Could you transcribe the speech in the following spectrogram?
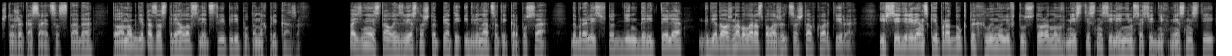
Что же касается стада, то оно где-то застряло вследствие перепутанных приказов. Позднее стало известно, что пятый и двенадцатый корпуса добрались в тот день до Рителя, где должна была расположиться штаб-квартира, и все деревенские продукты хлынули в ту сторону вместе с населением соседних местностей,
